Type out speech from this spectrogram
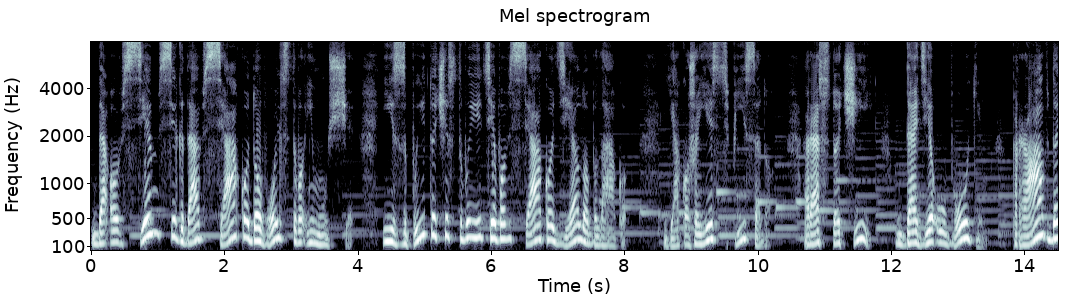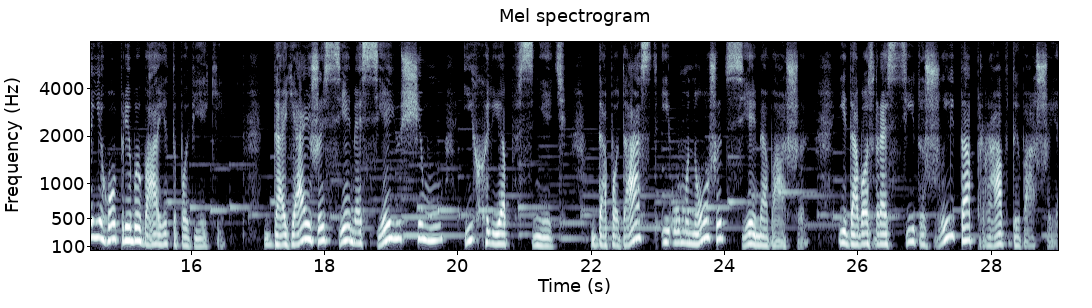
да о всем всегда всяко довольство имуще, избыточествуете во всяко дело благо. Якоже есть писано, расточи, даде убогим, правда его пребывает вовеки. Даяй же семя сеющему и хлеб вснеть, да подаст и умножит семя ваше, и да возрастит жито правды вашей.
